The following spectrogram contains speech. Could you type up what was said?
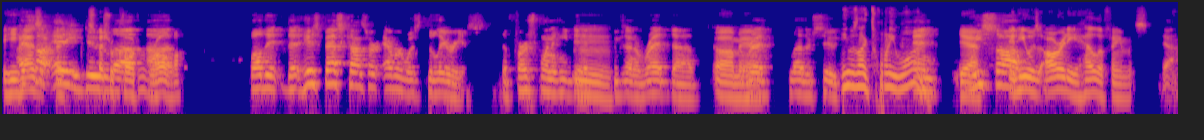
He I has saw a, Eddie do, special uh, called uh, Raw. Well, the, the his best concert ever was Delirious, the first one he did. Mm. He was in a red uh, oh man, red leather suit, He was like 21. and yeah, we saw and he was already hella famous. yeah.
